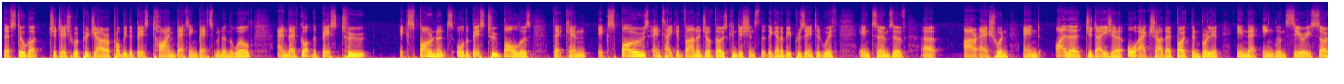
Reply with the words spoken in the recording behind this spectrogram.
They've still got Cheteshwar Pujara, probably the best time batting batsman in the world, and they've got the best two exponents or the best two bowlers that can expose and take advantage of those conditions that they're going to be presented with in terms of uh, are Ashwin and either Jadeja or Akshar. They've both been brilliant in that England series. So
